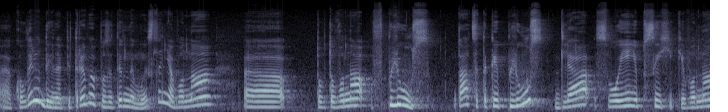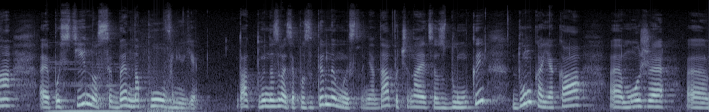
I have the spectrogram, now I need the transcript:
Е, Коли людина підтримує позитивне мислення, вона, е, тобто вона в плюс. Це такий плюс для своєї психіки. Вона е, постійно себе наповнює. Тому називається позитивне мислення. Починається з думки, думка, яка е, може е,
